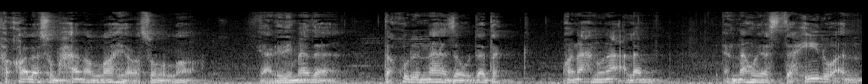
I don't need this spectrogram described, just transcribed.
فقال سبحان الله يا رسول الله. يعني لماذا تقول إنها زوجتك ونحن نعلم أنه يستحيل أن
